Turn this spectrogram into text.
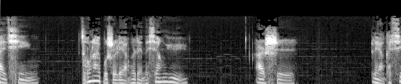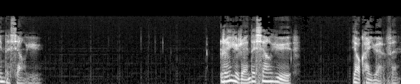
爱情从来不是两个人的相遇，而是两颗心的相遇。人与人的相遇要看缘分，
